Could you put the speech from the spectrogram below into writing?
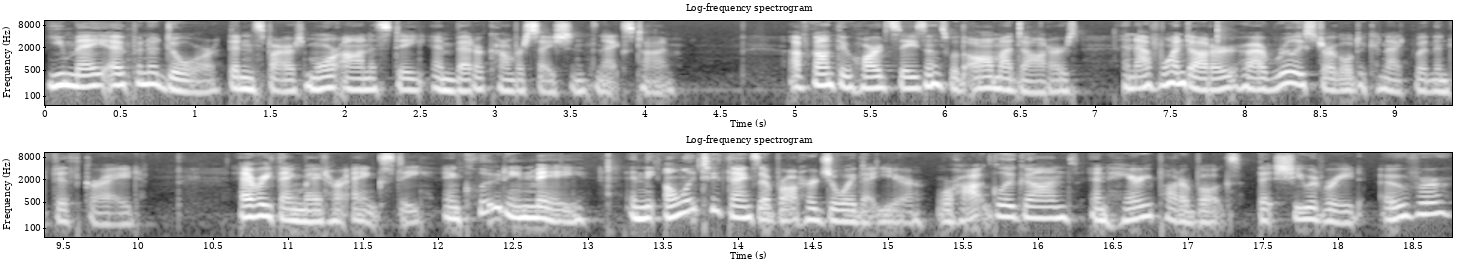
you may open a door that inspires more honesty and better conversations next time. I've gone through hard seasons with all my daughters, and I've one daughter who I really struggled to connect with in fifth grade. Everything made her angsty, including me, and the only two things that brought her joy that year were hot glue guns and Harry Potter books that she would read over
